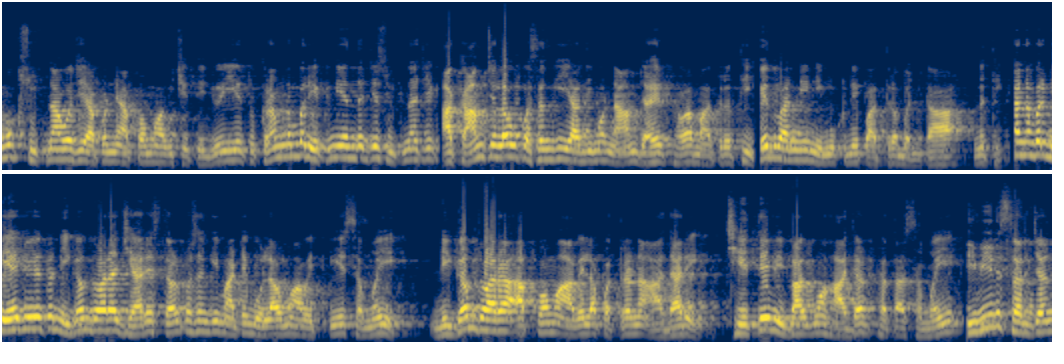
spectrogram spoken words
અમુક સૂચનાઓ જે આપણને આપવામાં આવી છે તે જોઈએ તો ક્રમ નંબર એકની અંદર જે સૂચના છે, આ કામ ચલાઉ પસંદગી યાદીમાં નામ જાહેર થવા માત્રથી ઉમેદવારની નિમણૂકને પાત્ર બનતા નથી. નંબર બે જોઈએ તો નિગમ દ્વારા જ્યારે સ્થળ પસંદગી માટે બોલાવવામાં આવે તે સમયે નિગમ દ્વારા આપવામાં આવેલા પત્રના આધારે જે તે વિભાગમાં હાજર થતા સમયે સિવિલ સર્જન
